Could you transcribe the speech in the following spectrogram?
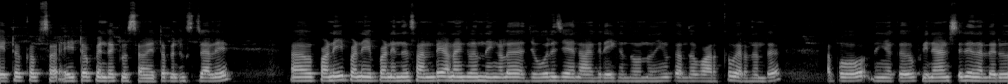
eight of cups eight of pentacles ആണ്. എയ്റ്റ് ഓഫ് പെൻഡക്കിൾസ് വെച്ചാൽ പണി പണി പണി. ഇന്ന് സൺഡേ ആണെങ്കിലും നിങ്ങൾ ജോലി ചെയ്യാൻ ആഗ്രഹിക്കുന്നു നിങ്ങൾക്ക് എന്തോ വർക്ക് വരുന്നുണ്ട്. അപ്പോൾ നിങ്ങൾക്ക് ഫിനാൻഷ്യലി നല്ലൊരു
